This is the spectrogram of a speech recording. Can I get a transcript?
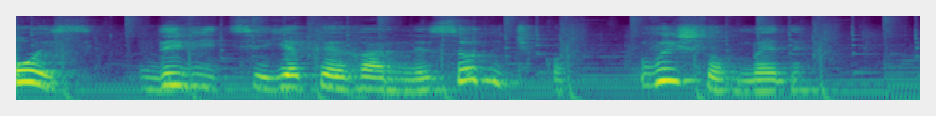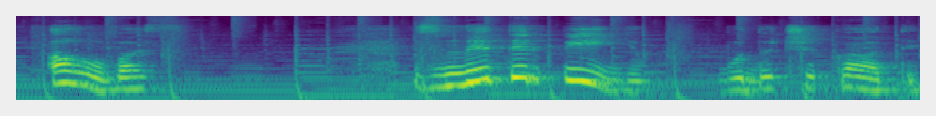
Ось, дивіться, яке гарне сонечко вийшло в мене. А у вас? З нетерпінням буду чекати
